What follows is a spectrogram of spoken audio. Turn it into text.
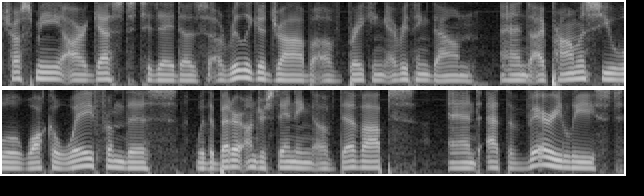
trust me, our guest today does a really good job of breaking everything down. And I promise you will walk away from this with a better understanding of DevOps and, at the very least,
